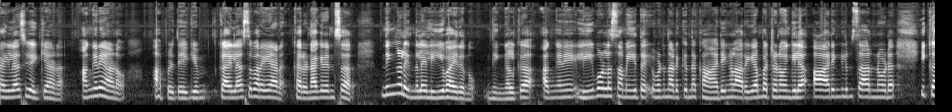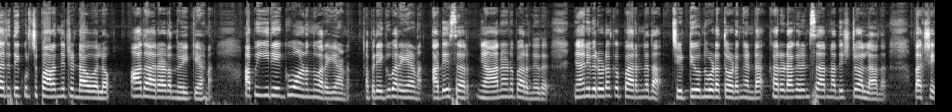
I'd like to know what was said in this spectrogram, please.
കൈലാസ് ചോദിക്കുകയാണ് അങ്ങനെയാണോ? അപ്പോഴത്തേക്കും കൈലാസ് പറയാണ് കരുണാകരൻ സാർ നിങ്ങൾ ഇന്നലെ ലീവായിരുന്നു. നിങ്ങൾക്ക് അങ്ങനെ ലീവുള്ള സമയത്ത് ഇവിടെ നടക്കുന്ന കാര്യങ്ങൾ അറിയാൻ പറ്റണമെങ്കിൽ ആരെങ്കിലും സാറിനോട് ഇക്കാര്യത്തെക്കുറിച്ച് പറഞ്ഞിട്ടുണ്ടാവുമല്ലോ. അതാരാണെന്ന് വയ്ക്കുകയാണ് അപ്പോൾ ഈ രഘു ആണെന്ന് പറയാണ്. അപ്പോൾ രഘു പറയാണ് അതെ സാർ ഞാനാണ് പറഞ്ഞത്. ഞാൻ ഇവരോടൊക്കെ പറഞ്ഞതാ. ചിട്ടിയൊന്നും ഇവിടെ തുടങ്ങണ്ട. കരുണാകരൻ സാറിന് അതിഷ്ടമല്ലാന്ന്. പക്ഷേ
